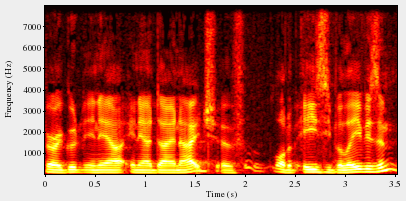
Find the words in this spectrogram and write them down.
very good in our, in our day and age of a lot of easy believism.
